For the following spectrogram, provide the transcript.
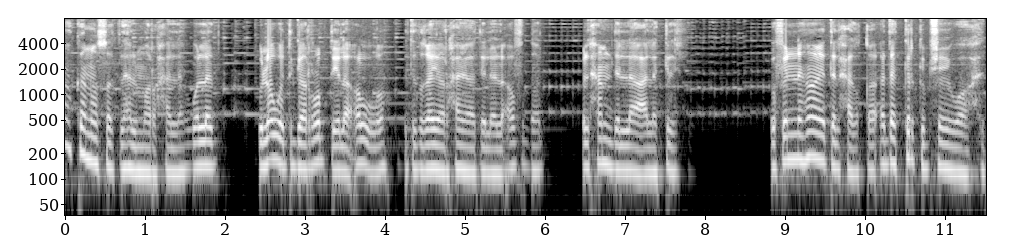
ما كان وصلت لهالمرحلة ولا ولو تقربت إلى الله بتتغير حياتي للأفضل. والحمد لله على كل شيء. وفي نهاية الحلقة أذكرك بشي واحد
